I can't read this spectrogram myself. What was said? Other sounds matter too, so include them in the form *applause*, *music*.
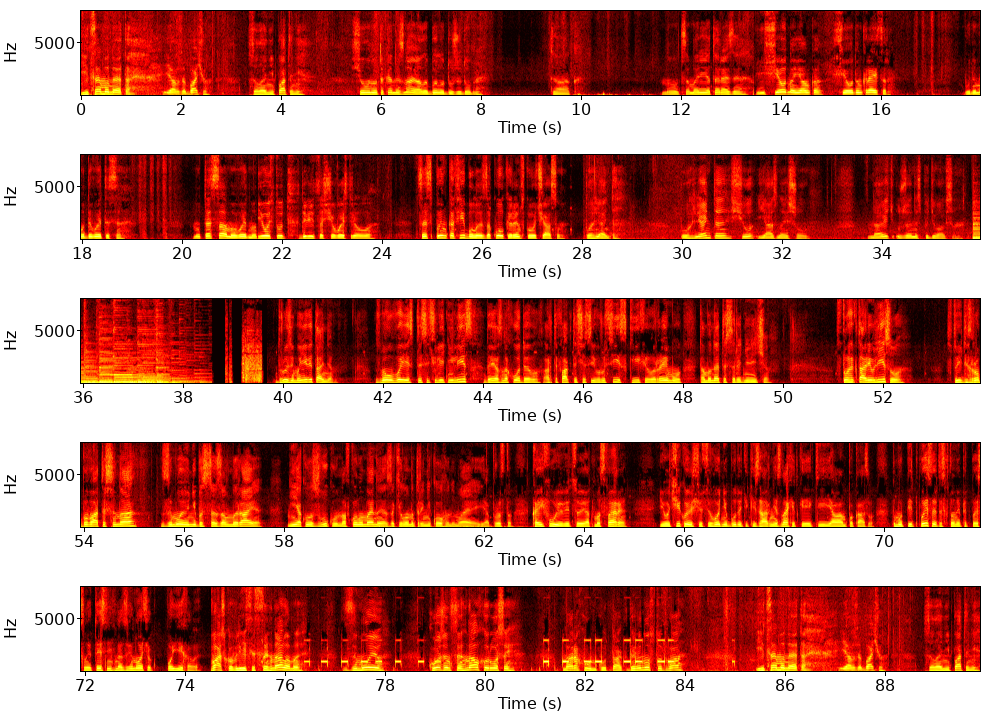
І це монета. Я вже бачу в зеленій патині. Що воно таке не знаю, але було дуже добре. Так. Ну, це Марія Терезія. І ще одна ямка, ще один крейсер. Будемо дивитися. Ну, те саме видно. І ось тут дивіться, що вистрілило. Це спинка фібули, заколки римського часу. Погляньте. Погляньте, що я знайшов. Навіть уже не сподівався. Друзі, мої вітання. Знову виїзд тисячолітній ліс, де я знаходив артефакти часів Русі, Скіфів, Риму та монети середньовіччя. 100 гектарів лісу, стоїть гробова тишина, зимою ніби все завмирає, ніякого звуку навколо мене за кілометри нікого немає. Я просто кайфую від цієї атмосфери і очікую, що сьогодні будуть якісь гарні знахідки, які я вам покажу. Тому підписуйтесь, хто не підписаний, тисніть на дзвіночок, поїхали. Важко в лісі з сигналами. Зимою кожен сигнал хороший на рахунку. Так, 92. І це монета. Я вже бачу в зеленій патині.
